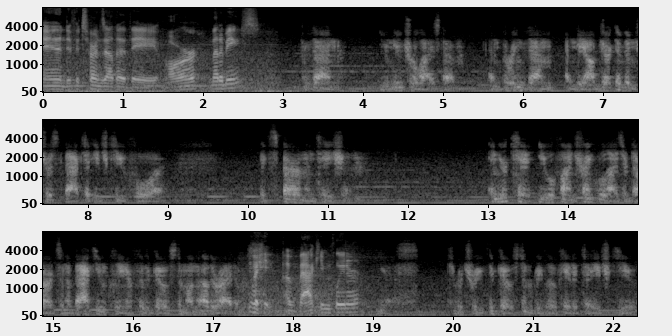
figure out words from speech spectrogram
And if it turns out that they are meta beings? Then, you neutralize them and bring them and the object of interest back to HQ for experimentation. In your kit, you will find tranquilizer darts and a vacuum cleaner for the ghost, among other items. Wait, a vacuum cleaner? Yes, to retrieve the ghost and relocate it to HQ.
